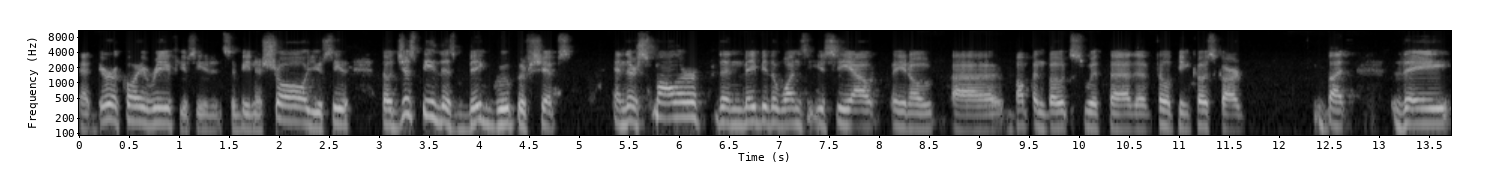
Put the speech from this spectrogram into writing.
at Iroquois Reef. You see it at Sabina Shoal. You see there'll just be this big group of ships, and they're smaller than maybe the ones that you see out, you know, uh, bumping boats with uh, the Philippine Coast Guard, but they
